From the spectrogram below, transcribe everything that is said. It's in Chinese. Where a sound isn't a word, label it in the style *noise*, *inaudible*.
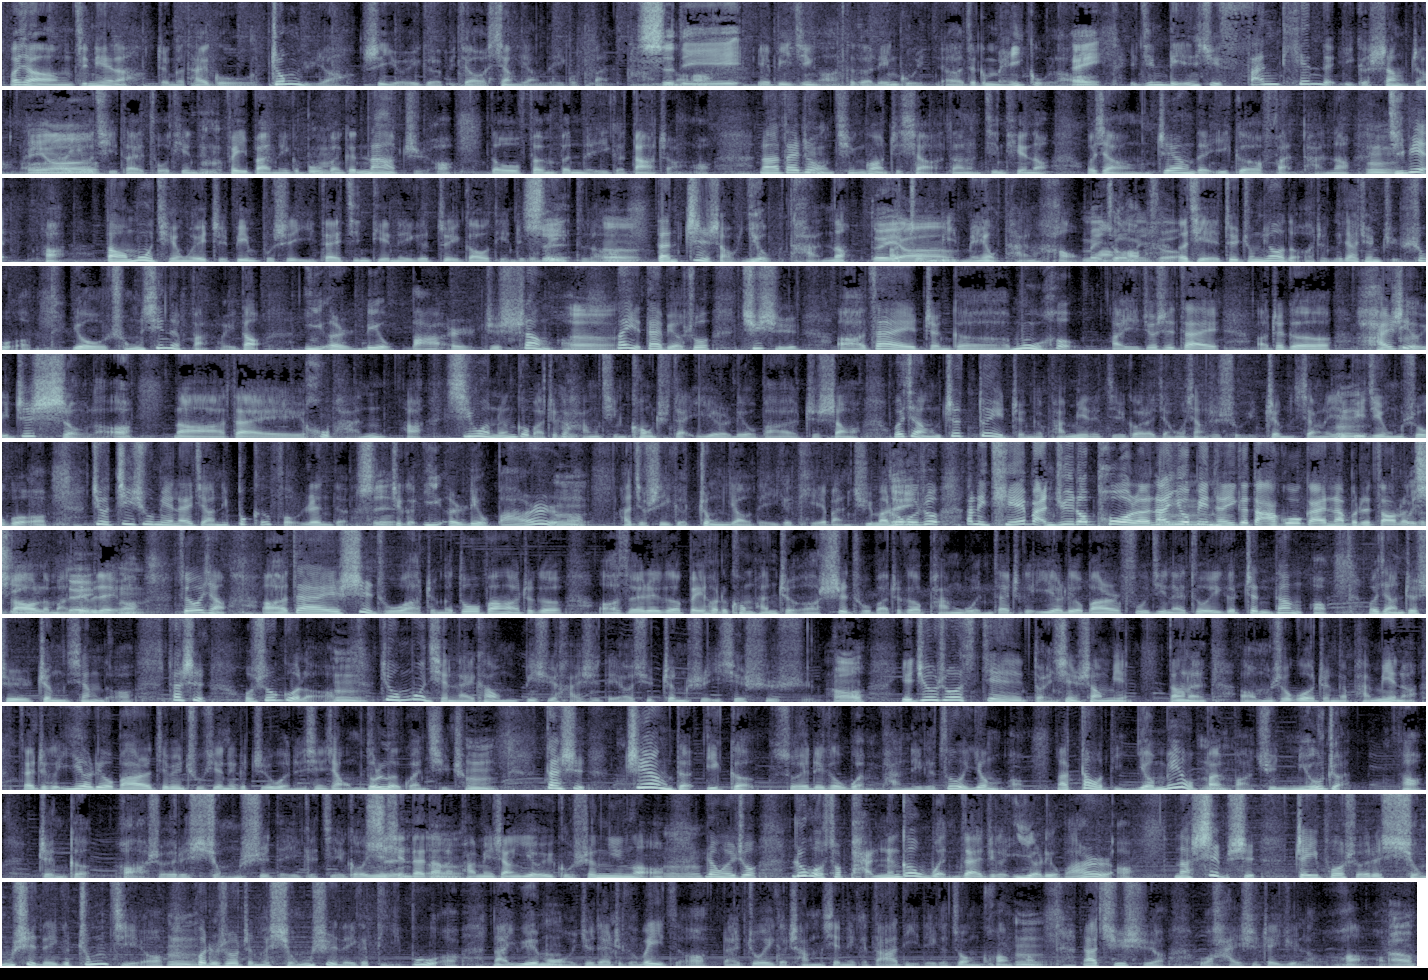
我想今天呢、啊，整个台股终于啊是有一个比较像样的一个反弹。是的，因为毕竟啊，这个连股呃，这个美股了，哎，已经连续三天的一个上涨了。哎呦，尤其在昨天整个费半那个部分跟纳指哦，都纷纷的一个大涨哦。那在这种情况之下，当然今天呢，我想这样的一个反弹呢，即便哈。到目前为止，并不是已在今天的一个最高点这个位置了，嗯，但至少有谈呢，对呀、啊，总比没有谈好，没错没错。而且最重要的哦，整个加权指数哦，又重新的返回到一二六八二之上啊，嗯，那也代表说，其实啊，在整个幕后。啊，也就是在啊，这个还是有一只手了哦。那在护盘啊，希望能够把这个行情控制在一二六八二之上哦。我想这对整个盘面的结构来讲，我想是属于正向的，因为毕竟我们说过哦，就技术面来讲，你不可否认的是这个一二六八二哦，它就是一个重要的一个铁板区嘛。如果说啊，你铁板区都破了，那又变成一个大锅盖，那不是糟了就糟了嘛，对不对哦？所以我想啊，在试图啊，整个多方啊，这个啊，所以这个背后的控盘者啊。试图把这个盘稳在这个一二六八二附近来做一个震荡哦，我讲这是正向的哦。但是我说过了哦，嗯，就目前来看，我们必须还是得要去正视一些事实。好，也就是说，在短线上面，当然啊，我们说过整个盘面呢，在这个一二六八二这边出现那个止稳的现象，我们都乐观其成。嗯，但是这样的一个所谓的一个稳盘的一个作用哦，那到底有没有办法去扭转？好，整个好所谓的熊市的一个结构，因为现在当然盘面上也有一股声音哦，嗯、认为说，如果说盘能够稳在这个一二六八二哦，那是不是这一波所谓的熊市的一个终结哦，嗯、或者说整个熊市的一个底部哦，那月末就在这个位置哦，来做一个长线的一个打底的一个状况哦。嗯、那其实哦，我还是这句老话哦。好。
